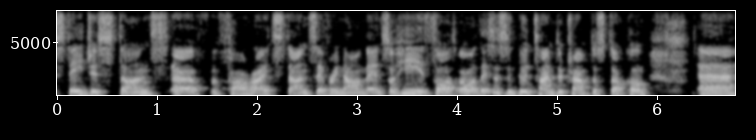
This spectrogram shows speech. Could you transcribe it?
stages stunts, uh, far right stunts every now and then. So he thought, oh, this is a good time to travel to Stockholm uh,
